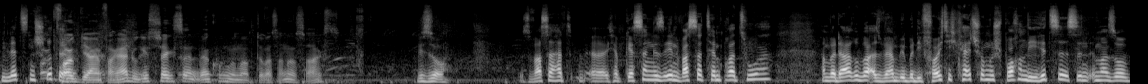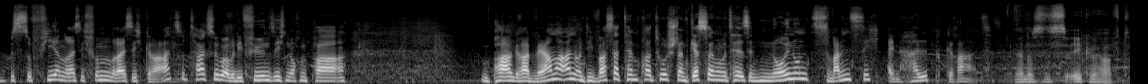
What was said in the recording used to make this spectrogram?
Die letzten Schritte. Folgt dir einfach, ja? Du gehst, checkst und dann gucken wir mal, ob du was anderes sagst. Wieso? Das Wasser hat, äh, ich habe gestern gesehen, Wassertemperatur haben wir darüber, also wir haben über die Feuchtigkeit schon gesprochen. Die Hitze sind immer so bis zu 34, 35 Grad so tagsüber, aber die fühlen sich noch ein paar, ein paar Grad wärmer an. Und die Wassertemperatur stand gestern im Hotel sind 29,5 Grad. Ja, das ist ekelhaft.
